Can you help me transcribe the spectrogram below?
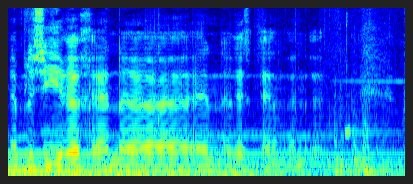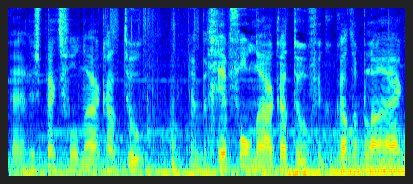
en plezierig. En, uh, en, en, en respectvol naar elkaar toe. En begripvol naar elkaar toe. Vind ik ook altijd belangrijk.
